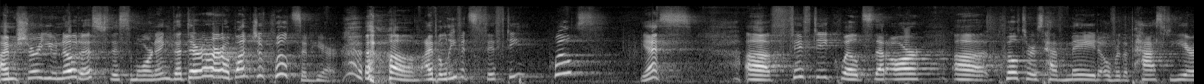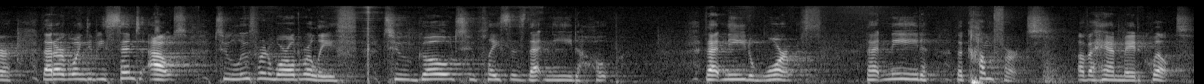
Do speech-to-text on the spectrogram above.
I'm sure you noticed this morning that there are a bunch of quilts in here. Um, I believe it's 50 quilts? Yes. Uh, 50 quilts that our uh, quilters have made over the past year that are going to be sent out to Lutheran World Relief to go to places that need hope, that need warmth, that need the comfort of a handmade quilt.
